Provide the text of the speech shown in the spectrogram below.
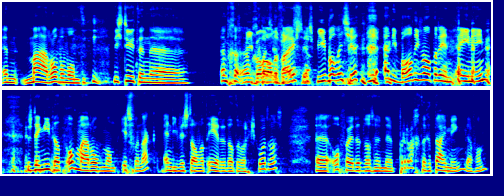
en Ma Robbermond. die stuurt een, eh een, ge- een gebalde vuist, een spierballetje. en die bal die valt erin, 1-1. dus ik denk niet dat of Ma Robbermond is voor NAC. En die wist al wat eerder dat er wat gescoord was. Eh, of dat was een prachtige timing daarvan.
